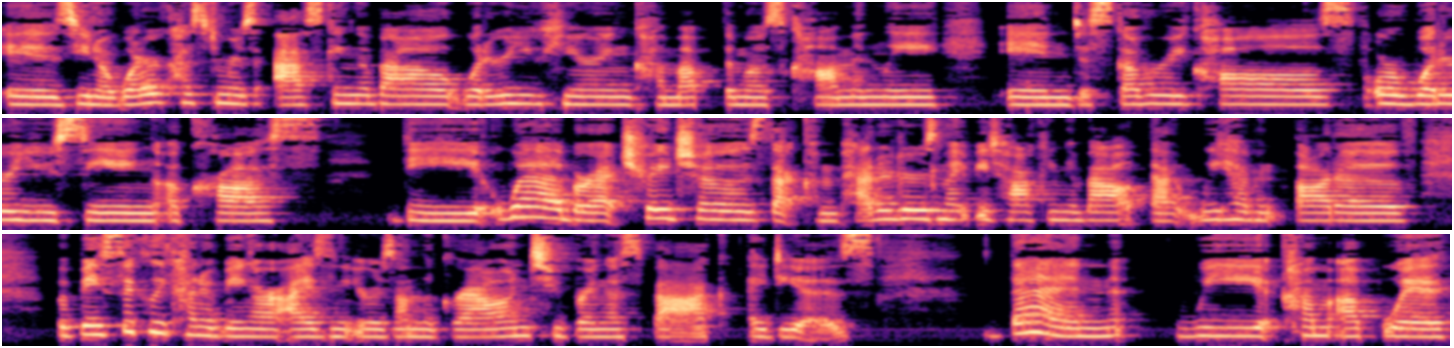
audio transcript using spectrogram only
is, you know, what are customers asking about? What are you hearing come up the most commonly in discovery calls? Or what are you seeing across the web or at trade shows that competitors might be talking about that we haven't thought of? But basically kind of being our eyes and ears on the ground to bring us back ideas. Then we come up with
